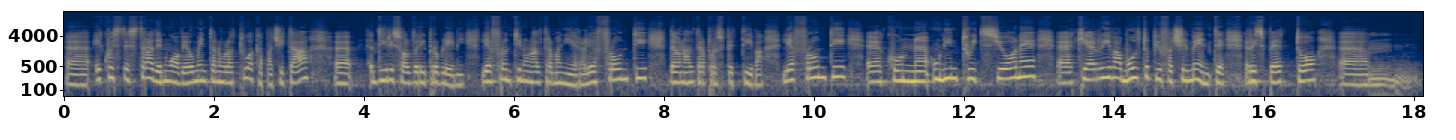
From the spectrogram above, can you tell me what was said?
eh, e queste strade nuove aumentano la tua capacità eh, di risolvere i problemi, li affronti in un'altra maniera, li affronti da un'altra prospettiva, li affronti eh, con un'intuizione eh, che arriva molto più facilmente rispetto ehm,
